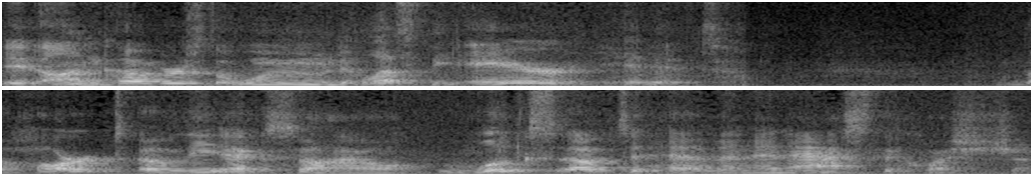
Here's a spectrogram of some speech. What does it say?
It uncovers the wound, it lets the air hit it. The heart of the exile looks up to heaven and asks the question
